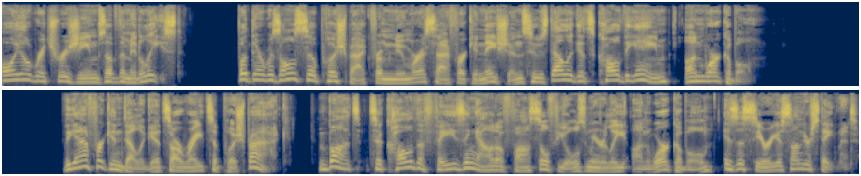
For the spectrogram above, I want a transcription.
oil rich regimes of the Middle East. But there was also pushback from numerous African nations whose delegates called the aim unworkable. The African delegates are right to push back, but to call the phasing out of fossil fuels merely unworkable is a serious understatement.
